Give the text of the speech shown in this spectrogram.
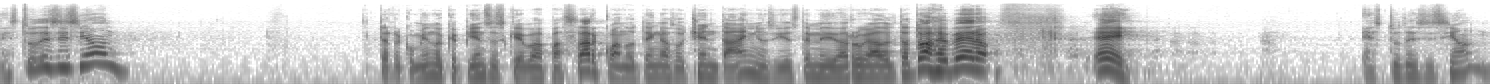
Es tu decisión. Te recomiendo que pienses qué va a pasar cuando tengas 80 años y esté medio arrugado el tatuaje, pero, hey, es tu decisión.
